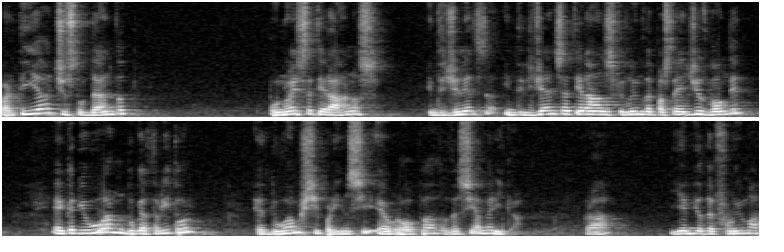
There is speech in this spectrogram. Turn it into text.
partia që studentët, Punonjësit e Tiranës, Inteligjenca e Tiranës në fillim dhe pastaj e gjithë vendit e krijuan duke thirrur e duam Shqipërinë si Europa dhe si Amerika. Pra, jemi edhe fryma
